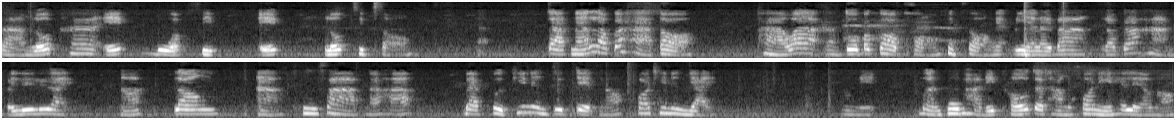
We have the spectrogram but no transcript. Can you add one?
สามลบห้า x บวกสิบ x ลบสิบสองจากนั้นเราก็หาต่อ หาว่าตัวประกอบของ 12 เนี่ยมีอะไรบ้างเราก็หารไปเรื่อยๆ เนาะลองอะครูฝากนะคะ แบบฝึกที่ 1.7 เนาะข้อที่ 1 ใหญ่ ตรงนี้ เหมือนครูผานิชเขาจะทำข้อนี้ให้แล้วเนาะ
